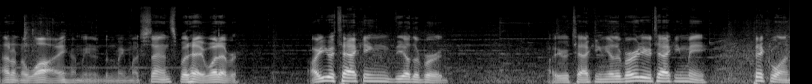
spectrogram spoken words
I don't know why, I mean, it doesn't make much sense, but hey, whatever. Are you attacking the other bird? Are you attacking the other bird or are you attacking me? Pick one.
